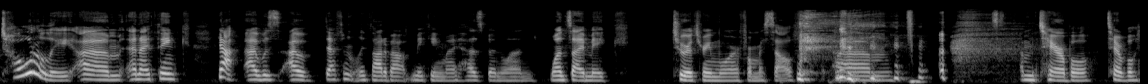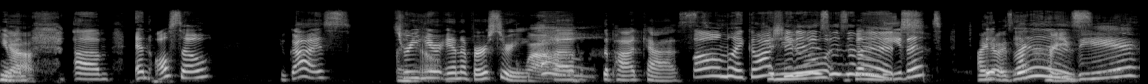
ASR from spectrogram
totally. Um, and I think, yeah, I was, I definitely thought about making my husband one once I make two or three more for myself. Um, I'm a terrible, terrible human. Yeah. Um, and also, you guys, three year anniversary wow. of the podcast. Oh my gosh, Can it is, isn't believe it? it? I know, it isn't that crazy?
